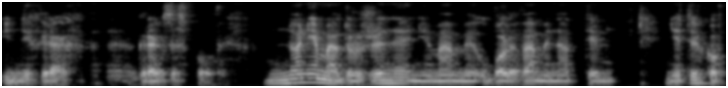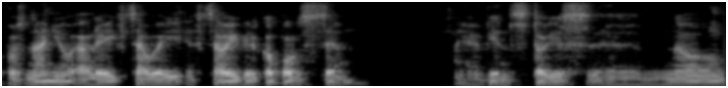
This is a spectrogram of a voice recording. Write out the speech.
innych grach, grach zespołowych. No nie ma drużyny, nie mamy, ubolewamy nad tym nie tylko w Poznaniu, ale i w całej, w całej Wielkopolsce. Więc to jest no,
